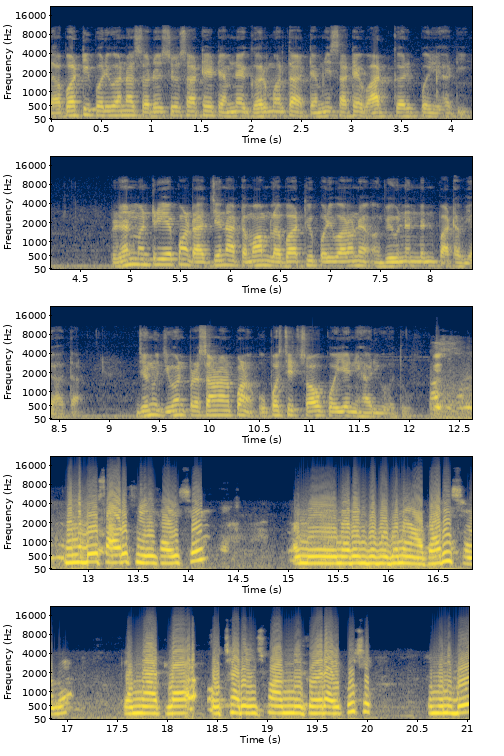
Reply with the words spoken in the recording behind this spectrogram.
લાભાર્થી પરિવારના સદસ્યો સાથે તેમને ઘર મળતા તેમની સાથે વાત કરી હતી. પ્રધાનમંત્રીએ પણ રાજ્યના તમામ લાભાર્થી પરિવારોને અભિનંદન પાઠવ્યા હતા, જેનું જીવન પ્રસારણ પણ ઉપસ્થિત સૌ કોઈએ નિહાળ્યું હતું. મને બહુ સારું ફીલ થાય છે અને નરેન્દ્ર મોદીના આભારી છે અમે કે અમને આટલા ઓછા રેન્જમાં અમને ઘર આપ્યું છે. તો મને બહુ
